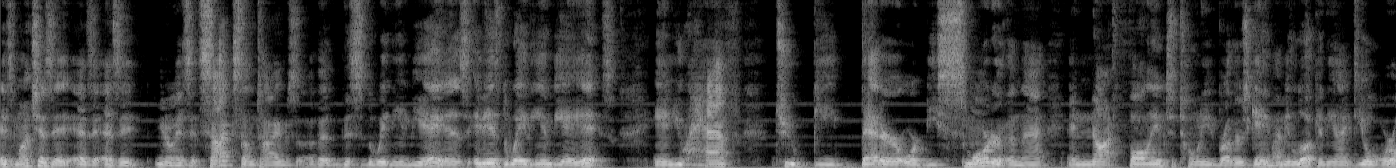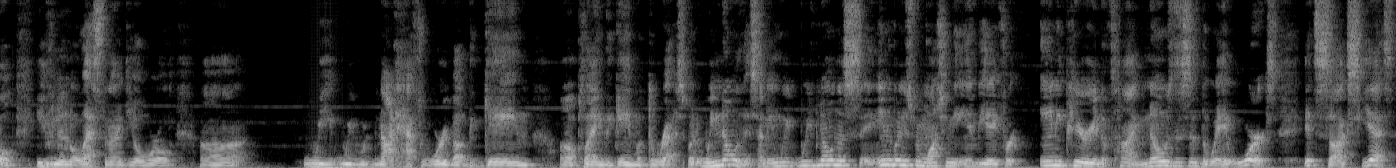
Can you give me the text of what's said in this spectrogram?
as much as it as as it you know as it sucks sometimes that this is the way the NBA is, it is the way the NBA is, and you have to be better or be smarter than that and not fall into Tony Brothers' game. I mean, look, in the ideal world, even in a less than ideal world, uh, we we would not have to worry about the game uh, playing the game with the rest. But we know this. I mean, we, we've known this. Anybody who's been watching the NBA for any period of time knows this is the way it works. It sucks, yes,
